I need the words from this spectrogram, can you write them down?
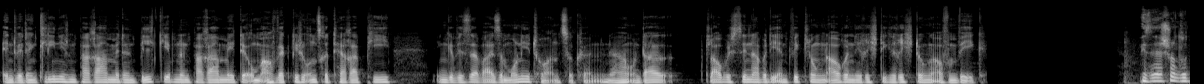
entweder einen klinischen Parameter, einen bildgebenden Parameter, um auch wirklich unsere Therapie in gewisser Weise monitoren zu können. Ja, und da, glaube ich, sind aber die Entwicklungen auch in die richtige Richtung auf dem Weg. Wir sind ja schon so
